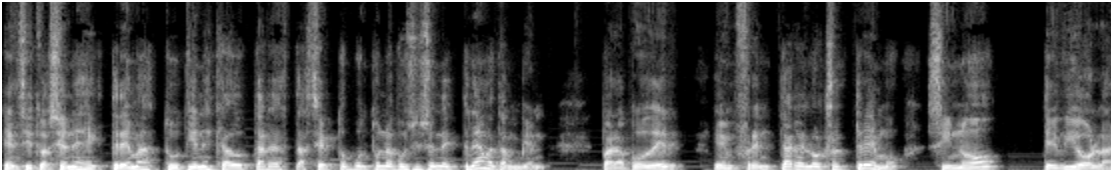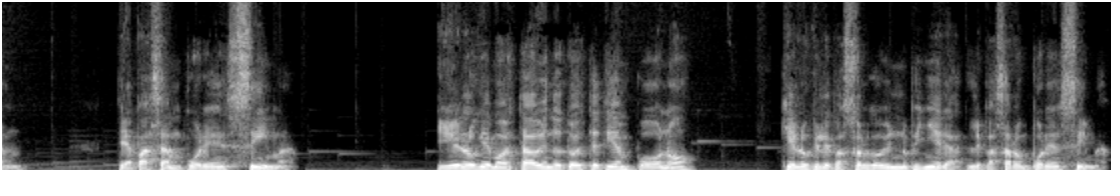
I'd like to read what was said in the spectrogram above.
En situaciones extremas tú tienes que adoptar hasta cierto punto una posición extrema también, para poder enfrentar el otro extremo. Si no, te violan, te pasan por encima. Y es lo que hemos estado viendo todo este tiempo, ¿o no? ¿Qué es lo que le pasó al gobierno Piñera? Le pasaron por encima.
